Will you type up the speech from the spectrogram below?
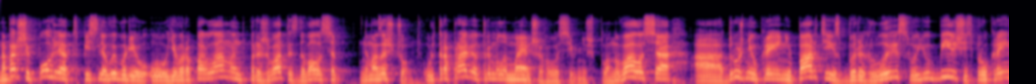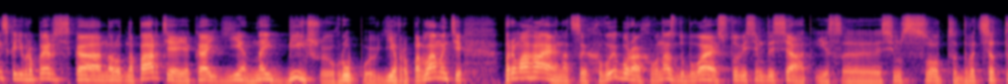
На перший погляд, після виборів у Європарламент переживати здавалося б нема за що. Ультраправі отримали менше голосів ніж планувалося. А дружні Україні партії зберегли свою більшість. Проукраїнська європейська народна партія, яка є найбільшою групою в Європарламенті. Перемагає на цих виборах. Вона здобуває 180 із е, 720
